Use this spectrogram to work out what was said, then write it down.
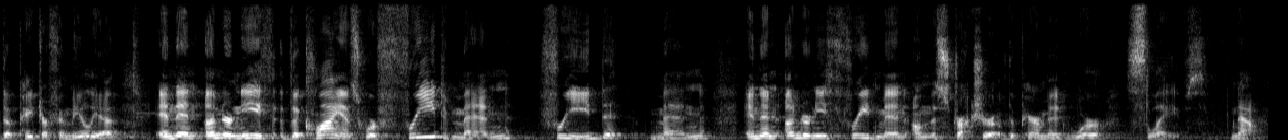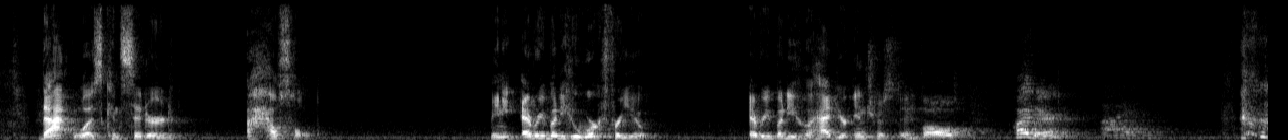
the paterfamilia, and then underneath the clients were freedmen, freedmen, and then underneath freedmen on the structure of the pyramid were slaves. Now, that was considered a household, meaning everybody who worked for you, everybody who had your interest involved. Hi there. Hi.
